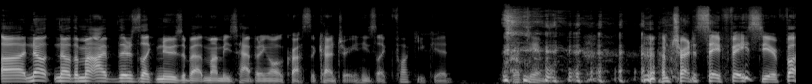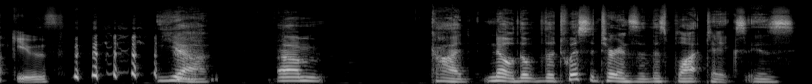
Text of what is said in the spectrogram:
"Uh no, no, the mu- I, there's like news about mummies happening all across the country." And he's like, "Fuck you, kid." God damn it. I'm trying to save face here. Fuck you. Yeah. Um. God, no. The the twists and turns that this plot takes is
